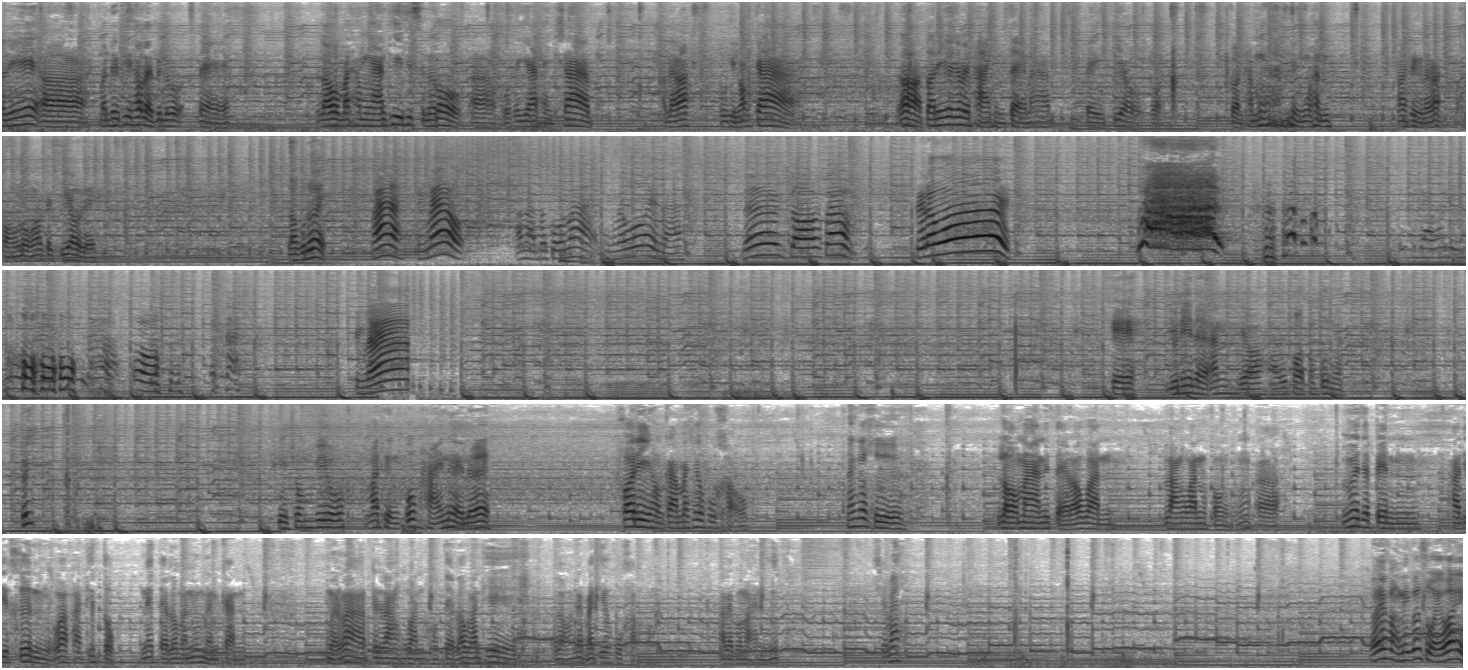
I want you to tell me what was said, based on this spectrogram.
ตอนนี้บันทึกที่เท่าไหร่ไม่รู้ แต่เรามาทำงานที่พิษณุโลกอุทยานแห่งชาติอะไรวะภูหินล่องกล้าก็ตอนนี้ก็จะไปผาหินแตกนะครับ ไปเที่ยวก่อนก่อนทำงานหนึ่งวันมาถึงแล้วก็ของลงก็ไปเที่ยวเลย เราก็ด้วย มาถึงแล้วเอาหนาตะโกนว่าถึงแล้วเว้ยนะหนึ่งสองสามถึงแล้วเว้ยว้าย โหถึงแล้ว โอเค อยู่นี่เลยอัน เดี๋ยวหาไปพอต้องปุ้นกันเฮ้ยเก็บชมวิว มาถึงปุ๊บหายเหนื่อยเลย ข้อดีของการมาเที่ยวภูเขา นั่นก็คือรอมาในแต่ละวันรางวัลของเออไม่ว่าจะเป็น พระอาทิตย์ขึ้นหรือว่าพระอาทิตย์ตกในแต่ละวันไม่เหมือนกัน เหมือนว่าเป็นรางวัลของแต่ละวันที่เราได้ไปเที่ยวภูเขาอะไรประมาณนี้ใช่ไหมเฮ้ยฝั่งนี้ก็สวยเว้ย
